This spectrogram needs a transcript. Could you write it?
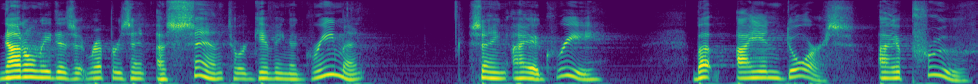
Not only does it represent assent or giving agreement, saying, I agree, but I endorse, I approve.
